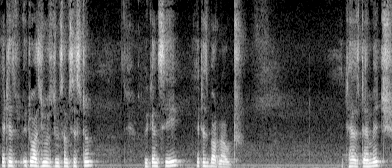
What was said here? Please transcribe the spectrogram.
it is it was used in some system. We can see it is burnout. It has damage.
